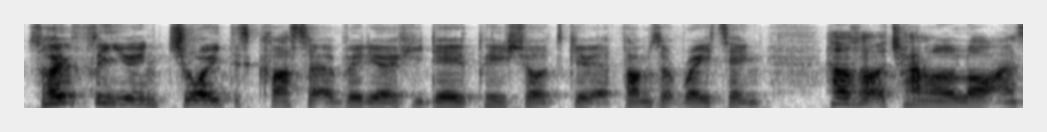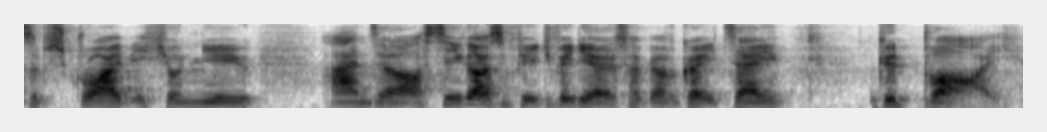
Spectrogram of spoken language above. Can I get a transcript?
So hopefully you enjoyed this class setup video. If you did, please sure to give it a thumbs up rating. Helps out the channel a lot and subscribe if you're new. And uh, I'll see you guys in future videos. Hope you have a great day. Goodbye.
